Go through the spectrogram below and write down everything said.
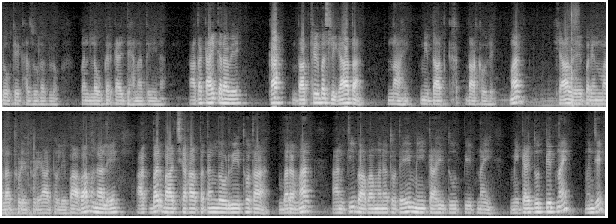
डोके खाजू लागलो पण लवकर काय ध्यानात येईना. आता काय करावे? का? दातखीळ बसली का आता? नाही मी दात दाखवले. मग? ह्या वेळेपर्यंत मला थोडे थोडे आठवले. बाबा म्हणाले अकबर बादशहा पतंग उडवीत होता. बरं मग? आणखी बाबा म्हणत होते मी काही दूध पित नाही. मी काही दूध पित नाही? म्हणजे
